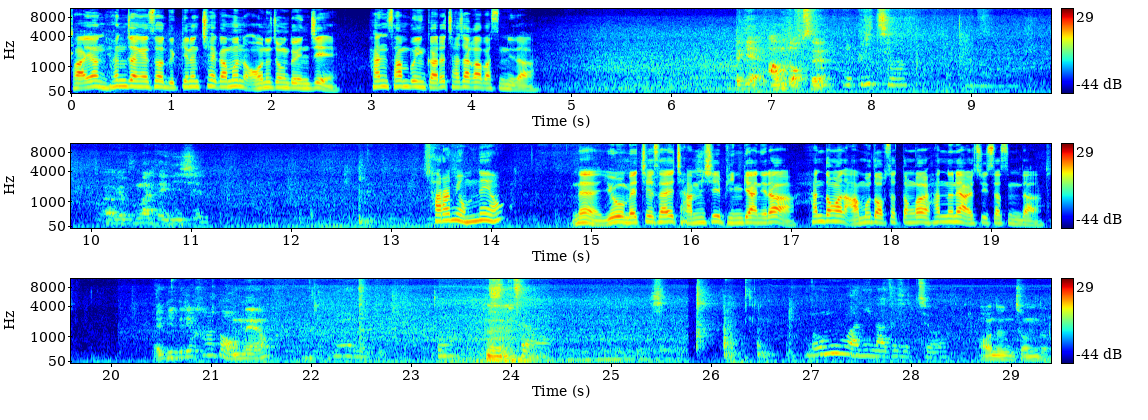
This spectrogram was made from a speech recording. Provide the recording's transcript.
과연 현장에서 느끼는 체감은 어느 정도인지 한 산부인과를 찾아가 봤습니다. 여기 아무도 없어요? 네, 그렇죠. 여기 분만 대기실? 사람이 없네요. 네, 요 며칠 사이 잠시 빈 게 아니라 한동안 아무도 없었던 걸 한눈에 알 수 있었습니다. 애기들이 하나도 없네요. 네. 진짜 너무 많이 낮아졌죠. 어느 정도로?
